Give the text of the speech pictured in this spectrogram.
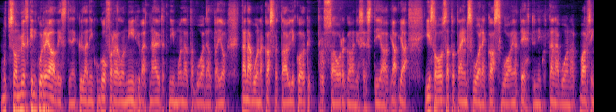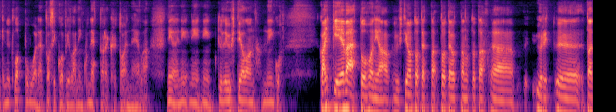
mutta se on myöskin niinku realistinen. Kyllä niinku Goforella on niin hyvät näytöt niin monelta vuodelta jo. Tänä vuonna kasvetaan yli 30 prosenttia orgaanisesti ja, ja, ja, iso osa tota ensi vuoden kasvua on jo tehty niinku tänä vuonna, varsinkin nyt loppuvuoden tosi kovilla niinku nettorekrytoinneilla. Niin, niin, niin, niin kyllä yhtiöllä on niinku, kaikki eväät tuohon ja yhtiö on totetta, toteuttanut tota, ää, yrit, ää, tai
